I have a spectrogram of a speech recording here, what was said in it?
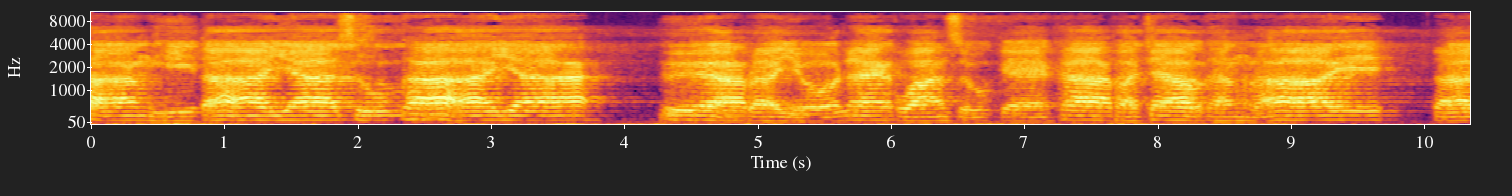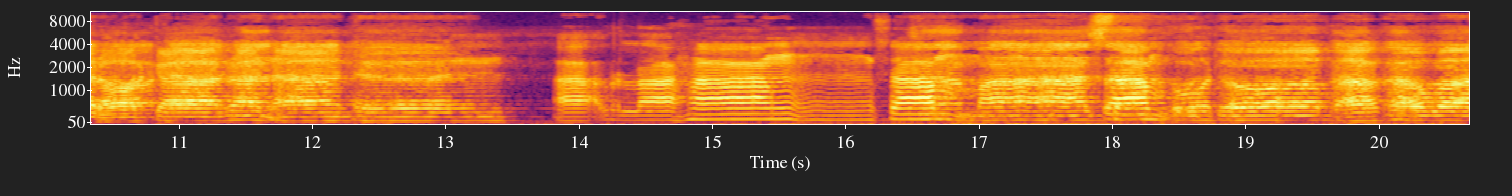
ตังหิตายาสุขายา พื่อประโยชน์และความสุขแก่ข้าพระเจ้าทั้งหลาย ตลอดกาลนานเทินอะระหังสัมมาสัมพุทโธภะคะวา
